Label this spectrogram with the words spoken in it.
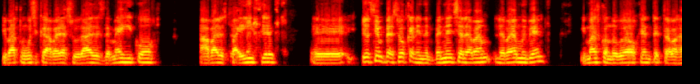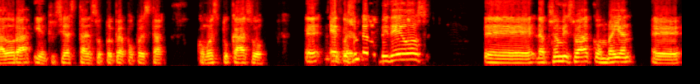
llevar tu música a varias ciudades de México, a varios países. Eh, yo siempre deseo que la independencia le vaya, le vaya muy bien y más cuando veo gente trabajadora y entusiasta en su propia propuesta, como es tu caso. Eh, en cuestión de los videos, eh, la opción visual con Brian eh,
